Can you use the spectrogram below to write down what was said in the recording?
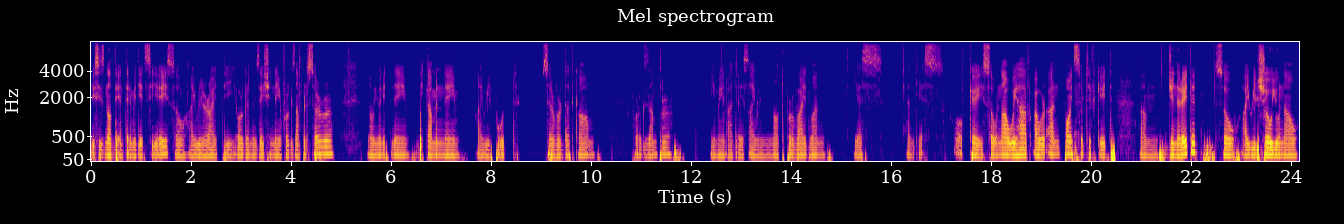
this is not the intermediate CA so I will write the organization name for example server no unit name the common name. I will put server.com for example. Email address I will not provide one. Yes and yes. Okay so now we have our endpoint certificate um, generated. So I will show you now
